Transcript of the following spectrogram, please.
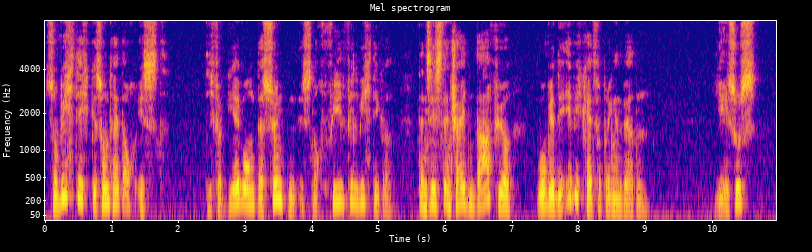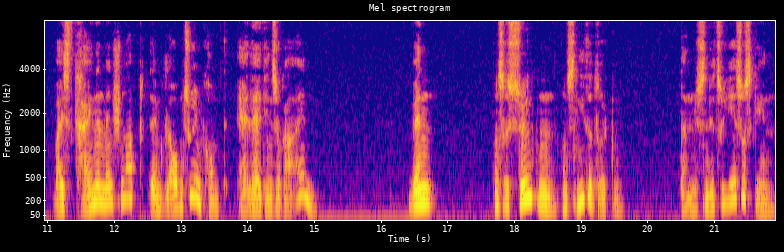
So wichtig Gesundheit auch ist, die Vergebung der Sünden ist noch viel, viel wichtiger, denn sie ist entscheidend dafür, wo wir die Ewigkeit verbringen werden. Jesus weist keinen Menschen ab, der im Glauben zu ihm kommt. Er lädt ihn sogar ein. Wenn unsere Sünden uns niederdrücken, dann müssen wir zu Jesus gehen.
